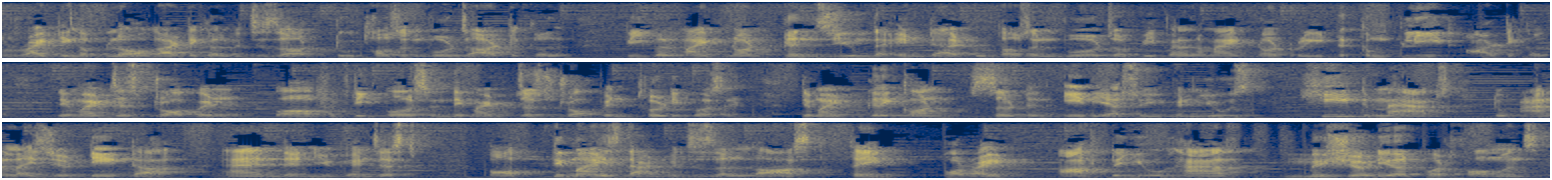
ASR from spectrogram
writing a blog article which is a 2000 words article people might not consume the entire 2000 words or people might not read the complete article. They might just drop in uh, 50% they might just drop in 30% they might click on certain areas. So you can use heat maps to analyze your data and then you can just optimize that which is the last thing. All right? After you have measured your performance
